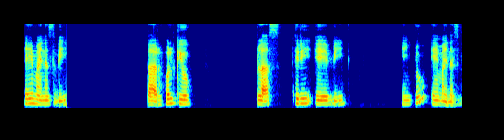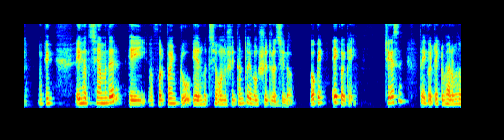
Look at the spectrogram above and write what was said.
A minus B তার whole cube plus three A B into A minus B okay এই হচ্ছে আমাদের এই ফোর পয়েন্ট টু এর হচ্ছে অনুসিদ্ধান্ত এবং সূত্র ছিল। ওকে, এই কয়টাই। ঠিক আছে? তো এই কয়টা একটু ভালো মতো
